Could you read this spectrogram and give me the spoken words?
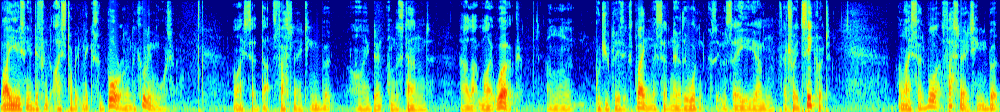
by using a different isotopic mix of boron in the cooling water. And I said, that's fascinating, but I don't understand how that might work. And uh, would you please explain? And they said, no, they wouldn't, because it was a, um, a trade secret. And I said, well, that's fascinating, but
